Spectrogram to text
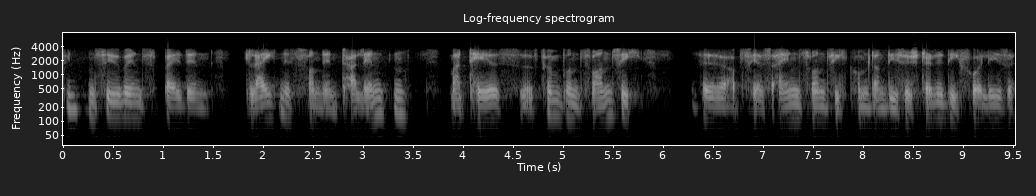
finden Sie übrigens bei den Gleichnis von den Talenten. Matthäus 25, äh, ab Vers 21 kommt dann diese Stelle, die ich vorlese.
